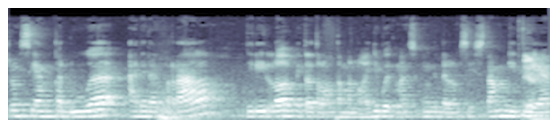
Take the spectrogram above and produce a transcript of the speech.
Terus yang kedua ada referral, jadi lo minta tolong teman lo aja buat masukin ke dalam sistem gitu Ya. ya.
